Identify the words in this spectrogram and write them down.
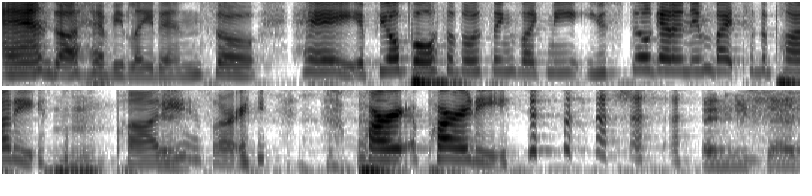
and are heavy laden. So, hey, if you're both of those things like me, you still get an invite to the party. Mhm. Party? Sorry. Part party. And he says,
